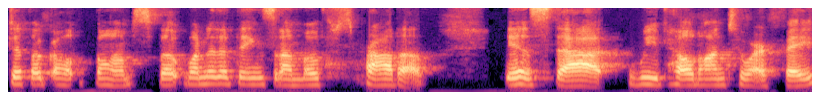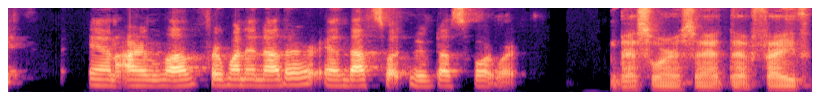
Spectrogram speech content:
difficult bumps but one of the things that i'm most proud of is that we've held on to our faith and our love for one another and that's what moved us forward That's where it's at. That faith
